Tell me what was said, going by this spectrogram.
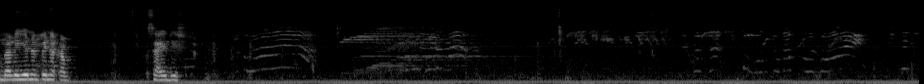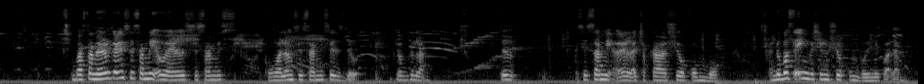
Bali, yun ang pinaka side dish. Basta meron kayong sesame oil, sesame, kung walang sesame seeds, di- wag lang. Sesame oil at saka shokombo. Ano ba sa English yung shokombo? Hindi ko alam.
